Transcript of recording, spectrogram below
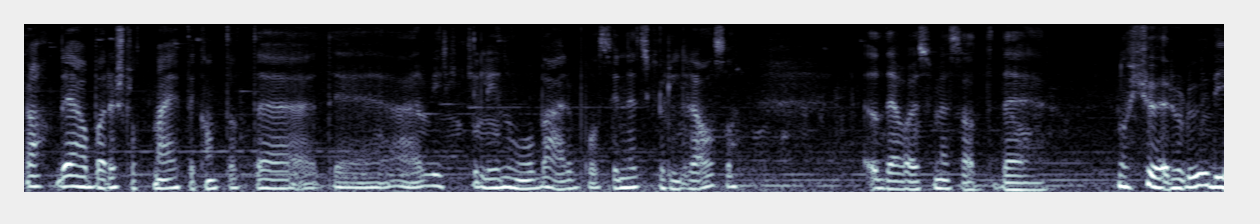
ja, det har bare slått meg i etterkant at det, det, er virkelig noe å bære på sine skuldre, altså. Det var jo som jeg sa, at det Nå kjører du i de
